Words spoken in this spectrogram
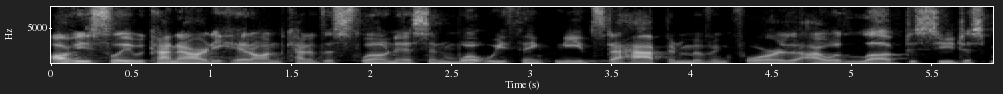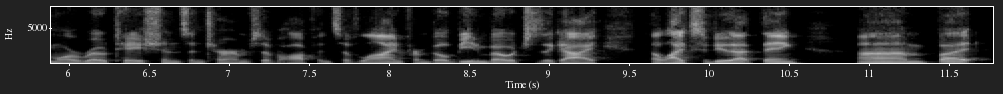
obviously we kind of already hit on kind of the slowness and what we think needs to happen moving forward. I would love to see just more rotations in terms of offensive line from Bill Bedenbaugh, which is a guy that likes to do that thing. Um, but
